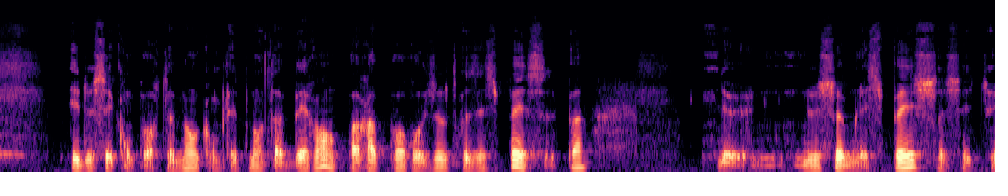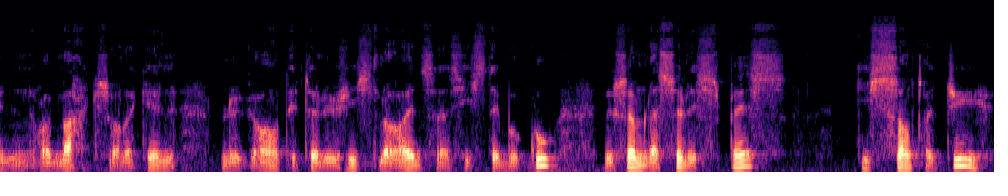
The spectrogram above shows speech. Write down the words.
et de ses comportements complètement aberrants par rapport aux autres espèces, pas? Nous sommes l'espèce, c'est une remarque sur laquelle le grand éthologiste Lorenz insistait beaucoup, nous sommes la seule espèce qui s'entretue.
